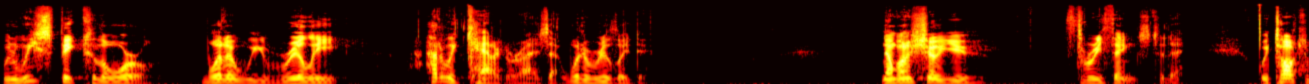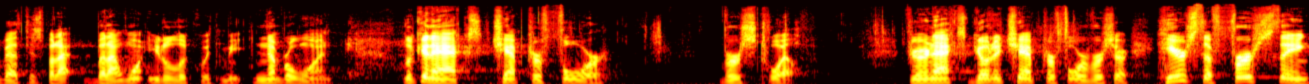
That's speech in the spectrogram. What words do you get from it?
when we speak to the world, what do we really, how do we categorize that? What do we really do? Now, I want to show you three things today. We talked about this, but I, but I want you to look with me. Number one, Look in Acts chapter 4, verse 12. If you're in Acts, go to chapter 4, verse 4. Here's the first thing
